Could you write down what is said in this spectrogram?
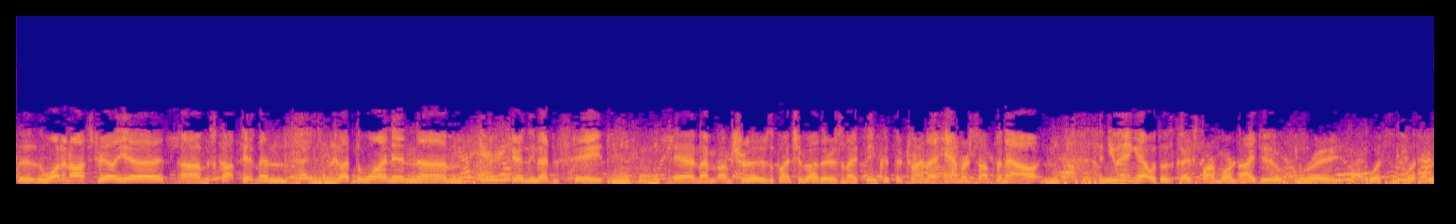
the, the one in Australia. Um, Scott Pittman's got the one in um, here in the United States, Mhm. and I'm, I'm sure there's a bunch of others. And I think that they're trying to hammer something out. And, and you hang out with those guys far more than I do. Right. What's what's the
